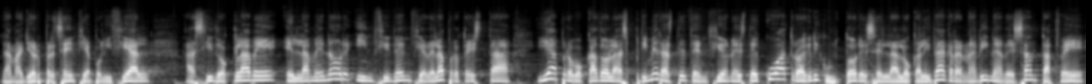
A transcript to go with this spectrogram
La mayor presencia policial ha sido clave en la menor incidencia de la protesta y ha provocado las primeras detenciones de cuatro agricultores en la localidad granadina de Santa Fe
